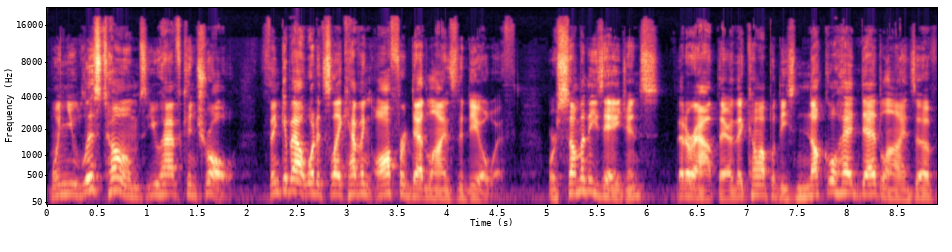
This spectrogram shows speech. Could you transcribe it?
When you list homes, you have control. Think about what it's like having offer deadlines to deal with, where some of these agents that are out there, they come up with these knucklehead deadlines of,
